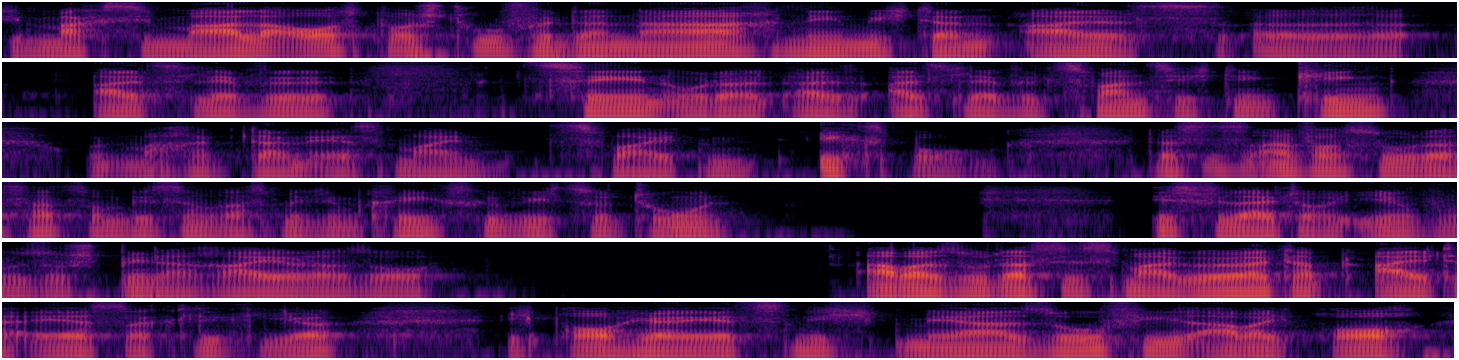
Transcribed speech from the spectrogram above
die maximale Ausbaustufe danach nehme ich dann als, äh, als Level 10 oder als, als Level 20 den King und mache dann erst meinen zweiten X-Bogen. Das ist einfach so, das hat so ein bisschen was mit dem Kriegsgewicht zu tun. Ist vielleicht auch irgendwo so Spinnerei oder so. Aber so, dass ihr es mal gehört habt, alter erster Klick hier. Ich brauche ja jetzt nicht mehr so viel, aber ich brauche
